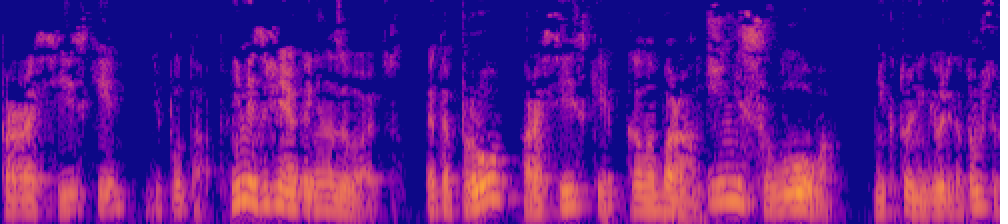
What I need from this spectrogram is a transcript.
пророссийские депутаты. Не имеет значения, как они называются. Это пророссийские коллаборанты. И ни слова никто не говорит о том, что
